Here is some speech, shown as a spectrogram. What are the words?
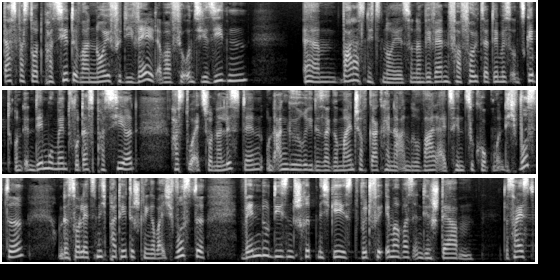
das, was dort passierte, war neu für die Welt, aber für uns Jesiden ähm, war das nichts Neues, sondern wir werden verfolgt, seitdem es uns gibt. Und in dem Moment, wo das passiert, hast du als Journalistin und Angehörige dieser Gemeinschaft gar keine andere Wahl, als hinzugucken. Und ich wusste, und das soll jetzt nicht pathetisch klingen, aber ich wusste, wenn du diesen Schritt nicht gehst, wird für immer was in dir sterben. Das heißt,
